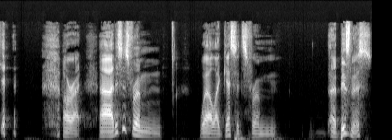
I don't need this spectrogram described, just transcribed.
yeah. All right. Uh, this is from, well, I guess it's from a business,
